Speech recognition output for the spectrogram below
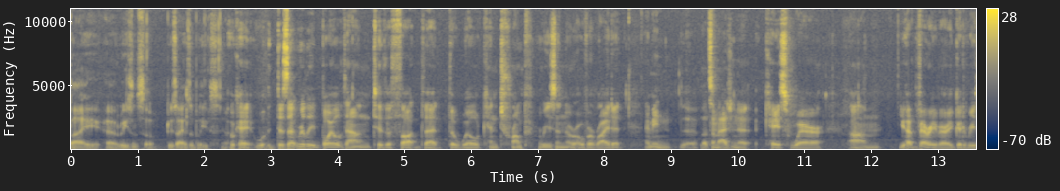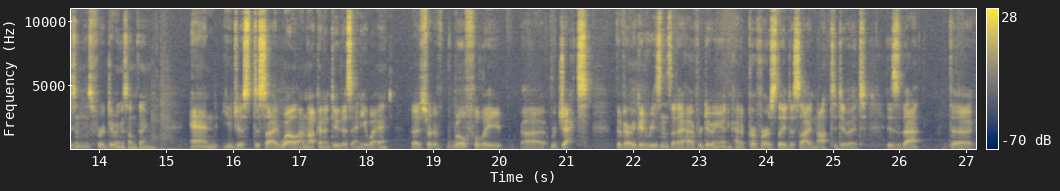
by uh, reasons or desires or beliefs. Yeah. Okay, well, does that really boil down to the thought that the will can trump reason or override it? I mean, uh, let's imagine a case where um, you have very, very good reasons for doing something, and you just decide, well, I'm not going to do this anyway. That sort of willfully uh, rejects the very good reasons that I have for doing it and kind of perversely decide not to do it. Is that the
